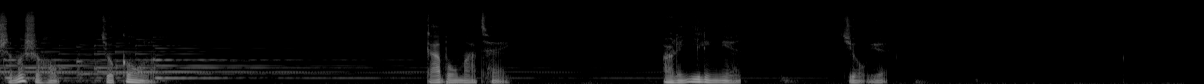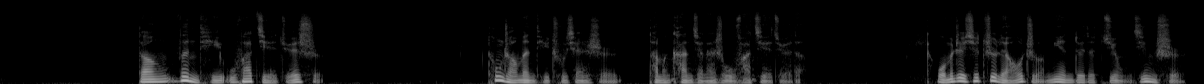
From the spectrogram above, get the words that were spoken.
什么时候就够了？Gabo Mate，二零一零年九月。当问题无法解决时，通常问题出现时，他们看起来是无法解决的。我们这些治疗者面对的窘境是：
